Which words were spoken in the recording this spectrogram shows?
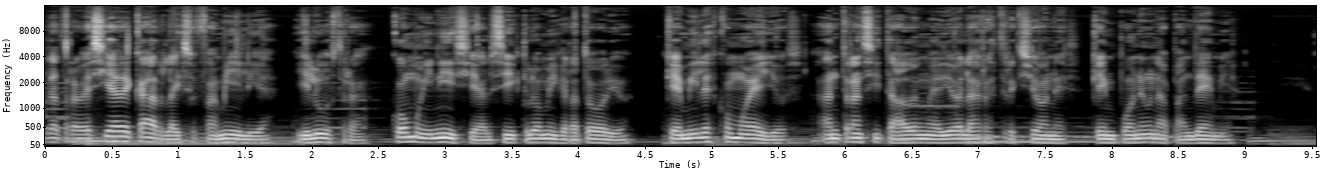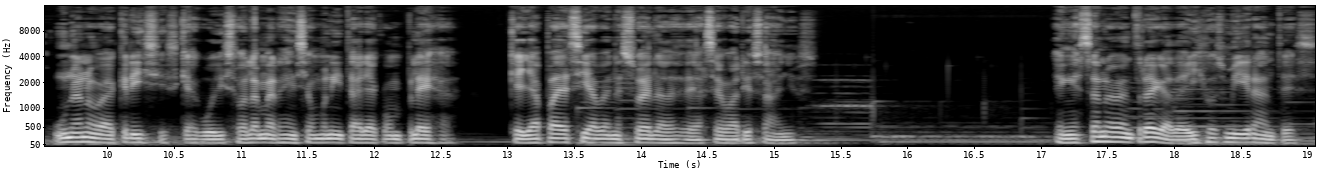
La travesía de Carla y su familia ilustra cómo inicia el ciclo migratorio que miles como ellos han transitado en medio de las restricciones que impone una pandemia, una nueva crisis que agudizó la emergencia humanitaria compleja que ya padecía Venezuela desde hace varios años. En esta nueva entrega de Hijos Migrantes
